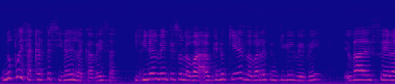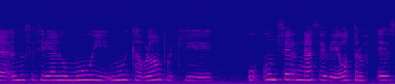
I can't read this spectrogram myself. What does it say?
no puedes sacarte esa idea de la cabeza. Y finalmente eso lo va, aunque no quieras, lo va a resentir el bebé. Va a ser, ah, no sé, sería algo muy, muy cabrón porque un ser nace de otro. Es,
